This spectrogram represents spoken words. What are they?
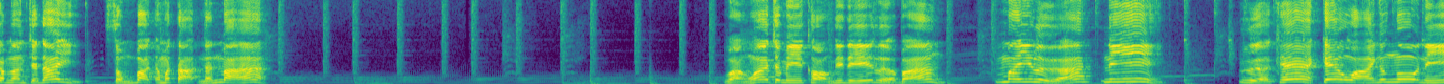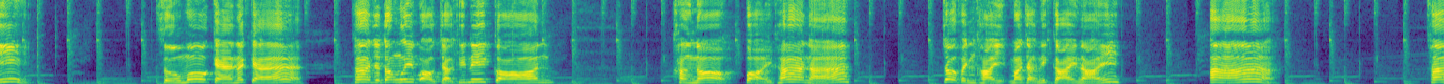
กำลังจะได้สมบัติอมตะนั้นมา หวังว่าจะมีของดีๆเหลือบ้าง ไม่เหลือ นี่ เหลือแค่แก้ววายโง่ๆนี้ซูโม่แกนะแกข้าจะต้องรีบออกจากที่นี่ก่อน ข้างนอกปล่อยข้านะ เจ้าเป็นใครมาจากนิกายไหน อ่าข้า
